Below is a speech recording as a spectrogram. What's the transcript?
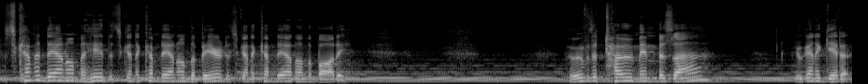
it's coming down on the head, it's going to come down on the beard, it's going to come down on the body. Whoever the toe members are, you're going to get it.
